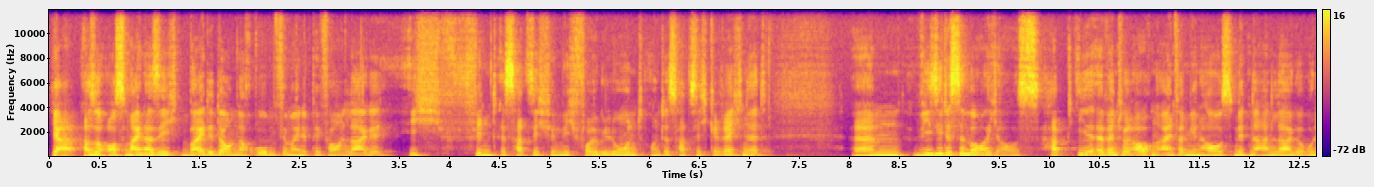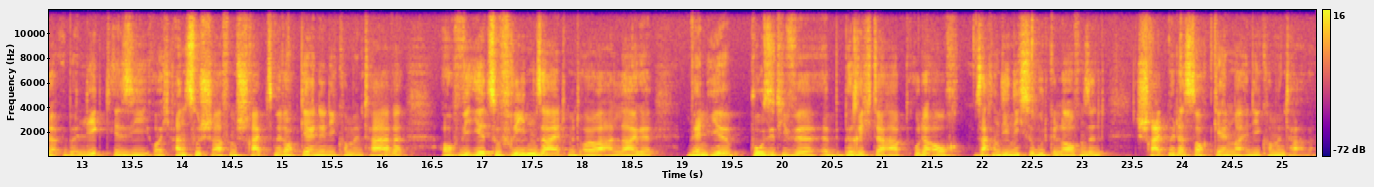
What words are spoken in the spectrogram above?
Ja, also aus meiner Sicht beide Daumen nach oben für meine PV-Anlage. Ich finde, es hat sich für mich voll gelohnt und es hat sich gerechnet. Ähm, wie sieht es denn bei euch aus? Habt ihr eventuell auch ein Einfamilienhaus mit einer Anlage oder überlegt ihr sie euch anzuschaffen? Schreibt es mir doch gerne in die Kommentare, auch wie ihr zufrieden seid mit eurer Anlage. Wenn ihr positive äh, Berichte habt oder auch Sachen, die nicht so gut gelaufen sind, schreibt mir das doch gerne mal in die Kommentare.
